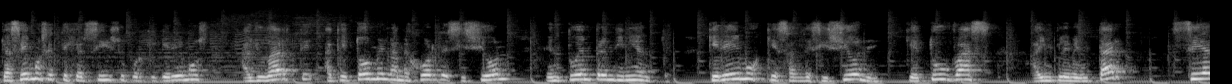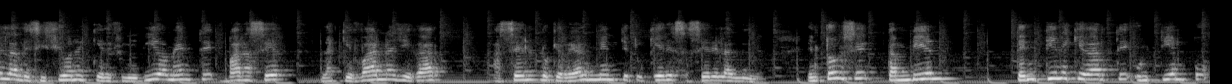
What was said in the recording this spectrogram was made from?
que hacemos este ejercicio, porque queremos ayudarte a que tomes la mejor decisión en tu emprendimiento. Queremos que esas decisiones que tú vas a implementar sean las decisiones que definitivamente van a ser las que van a llegar a hacer lo que realmente tú quieres hacer en la vida. Entonces, también tienes que darte un tiempo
